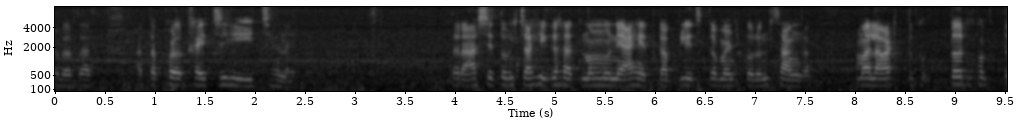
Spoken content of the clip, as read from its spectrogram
कलर झाला. आता फळ खायचीही इच्छा नाही. तर असे तुमच्याही घरात नमुने आहेत का? प्लीज कमेंट करून सांगा. मला वाटतं फक्त फक्त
